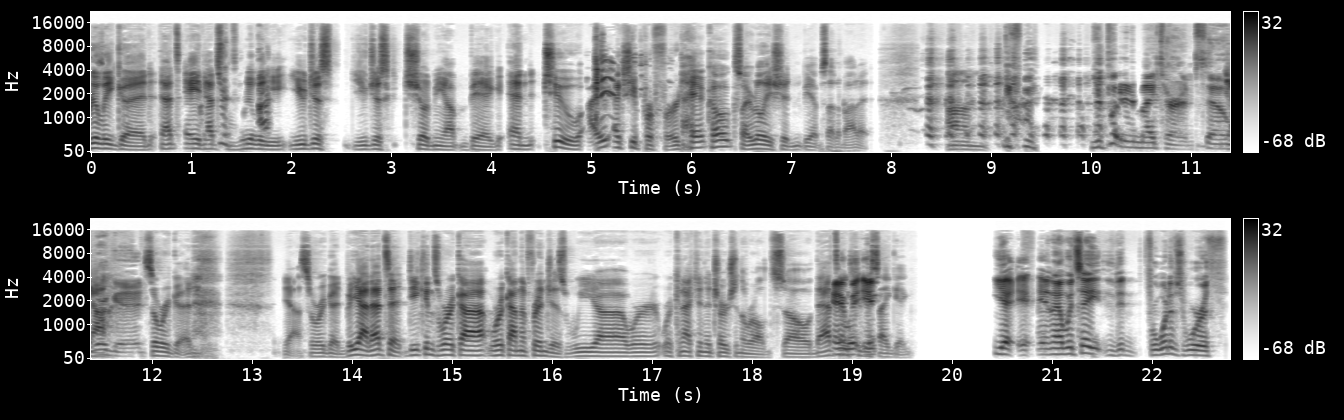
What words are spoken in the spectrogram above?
really good. That's a. That's Just- really you just you just showed me up big. And two, I actually prefer Diet Coke, so I really shouldn't be upset about it. Um, You put it in my terms, so Yeah. we're good. so we're good. yeah, so we're good. But yeah, that's it. Deacons work uh work on the fringes. We uh we're we're connecting the church and the world. So that's Anyway, actually a it- side gig. Yeah, and I would say that for what it's worth,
